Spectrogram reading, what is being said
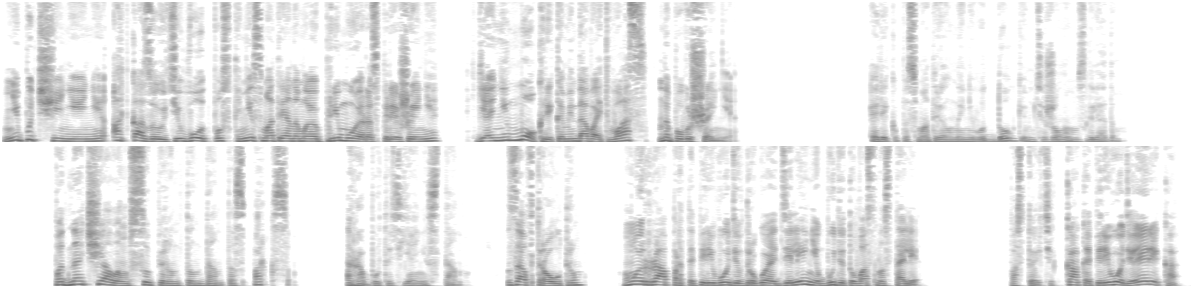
неподчинение, отказываете в отпуск, несмотря на мое прямое распоряжение, я не мог рекомендовать вас на повышение». Эрика посмотрел на него долгим тяжелым взглядом. «Под началом суперинтенданта Спаркса работать я не стану. Завтра утром мой рапорт о переводе в другое отделение будет у вас на столе». «Постойте, как о переводе, Эрика?» —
